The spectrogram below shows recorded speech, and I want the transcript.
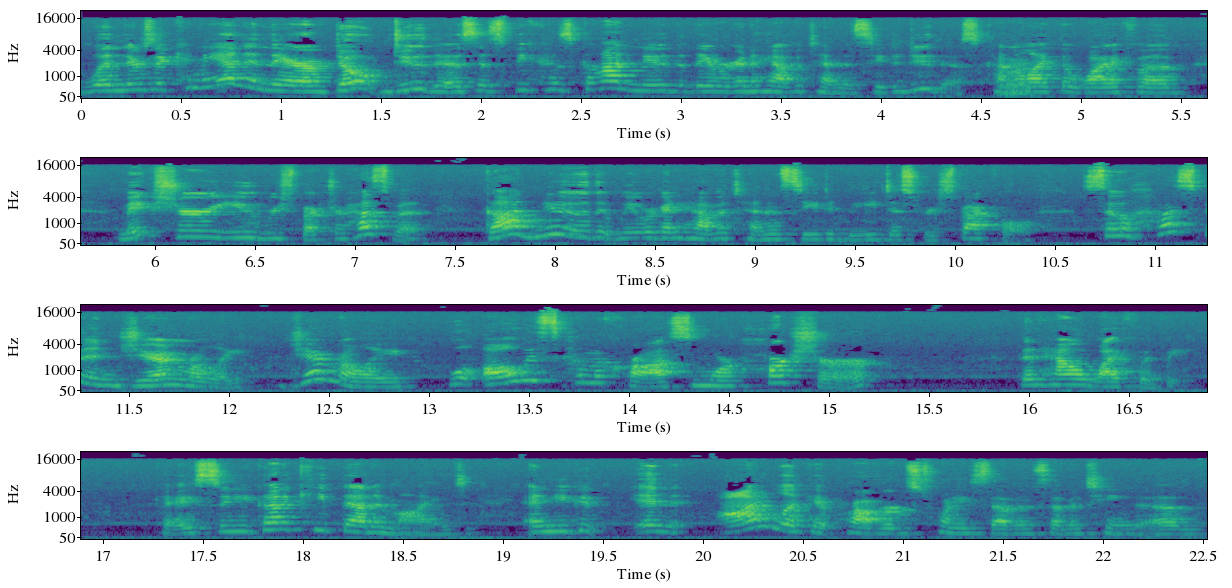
when there's a command in there of don't do this, it's because God knew that they were going to have a tendency to do this. Kind of Right. like the wife of make sure you respect your husband. God knew that we were going to have a tendency to be disrespectful. So husband generally generally will always come across more harsher than how a wife would be. Okay, so you got to keep that in mind. And you could, and I look at Proverbs twenty-seven, seventeen of,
